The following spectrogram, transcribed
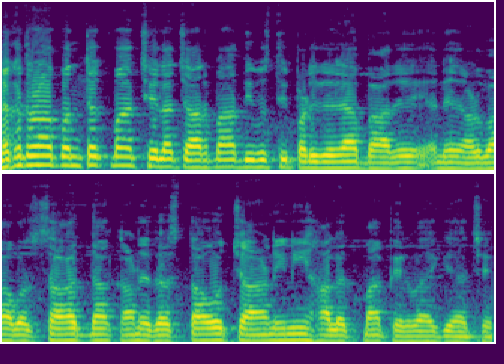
નખત્રાણા પંથકમાં છેલ્લા ચાર પાંચ દિવસથી પડી રહેલા ભારે અને હળવા વરસાદના કારણે રસ્તાઓ ચાણીની હાલતમાં ફેરવાઈ ગયા છે.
